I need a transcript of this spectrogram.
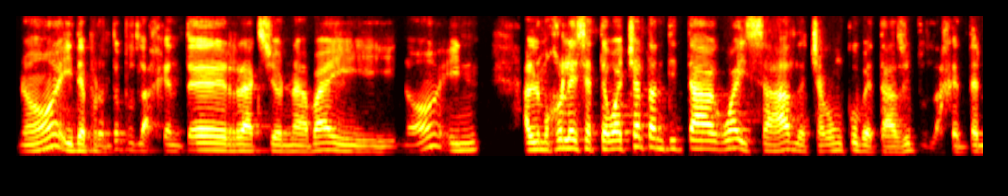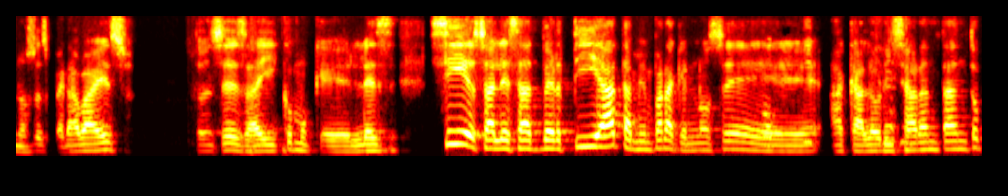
¿no? Y de pronto pues la gente reaccionaba y, ¿no? Y a lo mejor le decía, te voy a echar tantita agua y sad, le echaba un cubetazo y pues la gente no se esperaba eso. Entonces ahí como que les, sí, o sea, les advertía también para que no se acalorizaran tanto,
